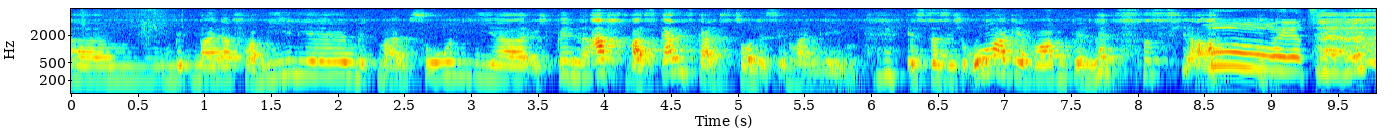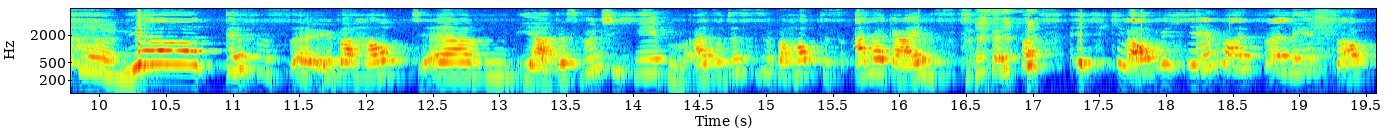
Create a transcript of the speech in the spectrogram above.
Ähm, mit meiner Familie, mit meinem Sohn hier. Ich bin, ach, was ganz, ganz Tolles in meinem Leben ist, dass ich Oma geworden bin letztes Jahr. Oh, herzlichen Glückwunsch. Ja, das ist äh, überhaupt, ähm, ja, das wünsche ich jedem. Also das ist überhaupt das Allergeilste, was ich glaube ich, jemals erlebt habe.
